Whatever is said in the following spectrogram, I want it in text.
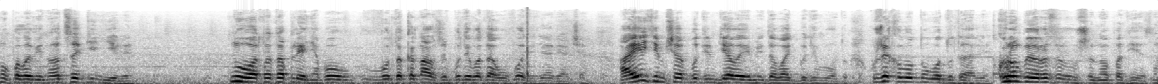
ну, половину отсоединили. Ну, от отопления, бо в водоканал же буде вода уходить гаряча. А этим сейчас будем делаем и давать будем воду. Уже холодную воду дали, кроме разрушенного подъезда.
